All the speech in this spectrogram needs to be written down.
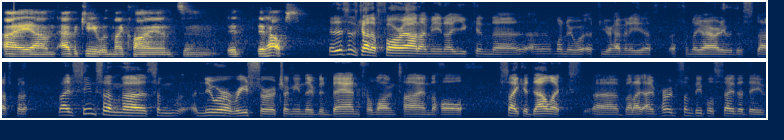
I um, advocate with my clients, and it it helps. Yeah, this is kind of far out. I mean, uh, you can. Uh, I'm wondering if you have any uh, familiarity with this stuff, but. But I've seen some uh, some newer research. I mean, they've been banned for a long time. The whole psychedelics, uh, but I, have heard some people say that they've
